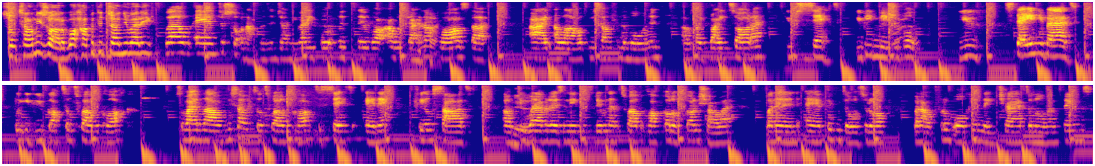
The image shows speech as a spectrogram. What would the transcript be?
So tell me, Zarra, what happened in January? Well, um, just something happened in January, but the, the, what I was getting at was that I allowed myself in the morning. I was like, right, Zarra, you sit, you be miserable, you stay in your bed, but you, you've got till 12 o'clock. So I allowed myself till 12 o'clock to sit in it, feel sad, or do whatever it is I needed to do. And then at 12 o'clock, got up, got a shower, went in, uh, picked my daughter up, went out for a walk in nature, done all them things,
